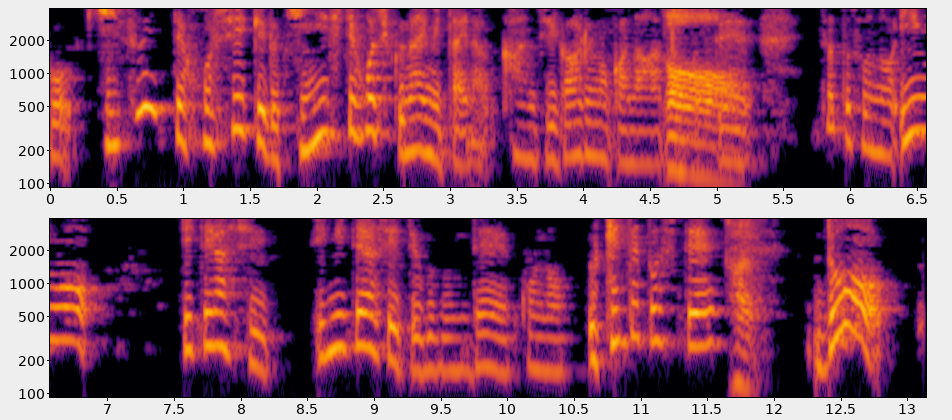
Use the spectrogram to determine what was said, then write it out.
こう、気づいてほしいけど気にしてほしくないみたいな感じがあるのかなと思って、ちょっとその、韻をリテラシーインリテラシーっていう部分で、この受け手として、どう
